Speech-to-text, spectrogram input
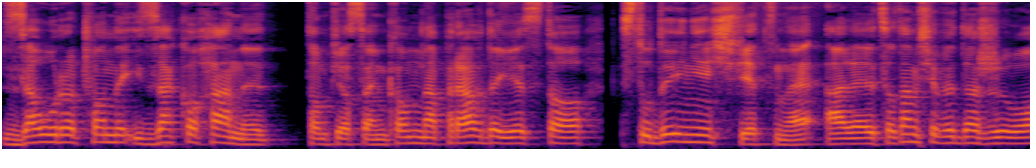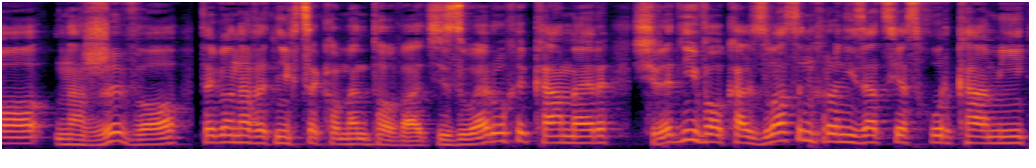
zauroczony i zakochany tą piosenką. Naprawdę jest to studyjnie świetne, ale co tam się wydarzyło na żywo, tego nawet nie chcę komentować. Złe ruchy kamer, średni wokal, zła synchronizacja z chórkami,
